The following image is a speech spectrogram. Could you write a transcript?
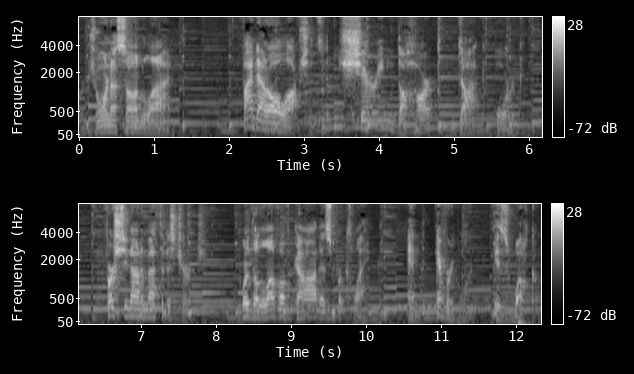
or join us online. Find out all options at sharingtheheart.org. First United Methodist Church, where the love of God is proclaimed and everyone is welcome.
